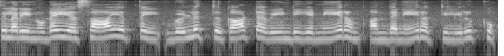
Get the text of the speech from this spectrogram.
சிலரினுடைய சாயத்தை வெளுத்து காட்ட வேண்டிய நேரம் அந்த நேரத்தில் இருக்கும்.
